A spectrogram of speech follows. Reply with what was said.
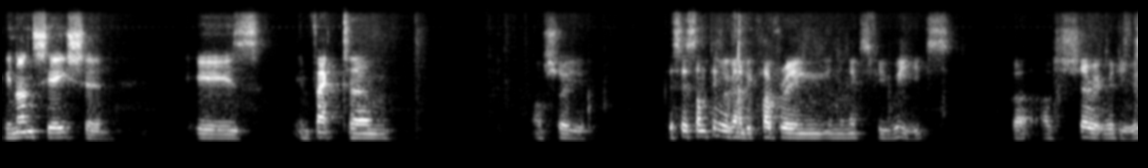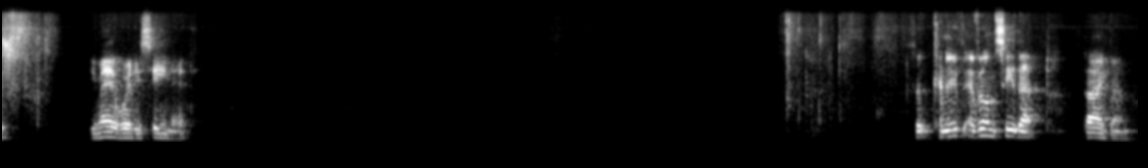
Renunciation is, in fact, um, I'll show you. This is something we're going to be covering in the next few weeks, but I'll share it with you. You may have already seen it. So can everyone see that diagram?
